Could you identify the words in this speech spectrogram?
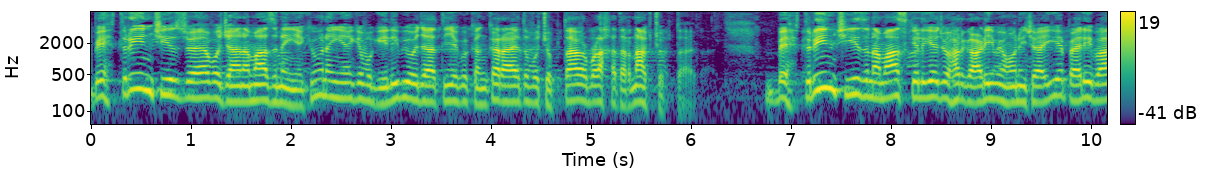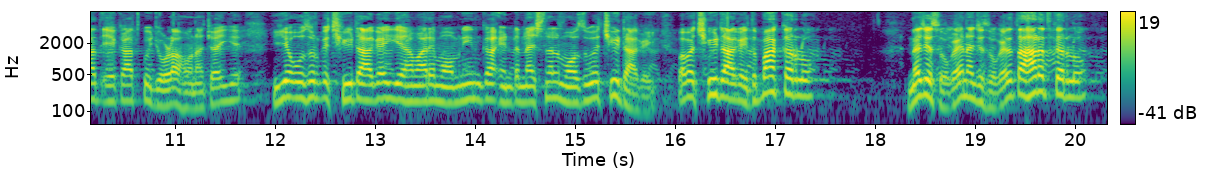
बेहतरीन चीज़ जो है, वो जानमाज नहीं है। क्यों नहीं है कि वो गीली भी हो जाती है, कोई कंकर आए तो वो चुपता है और बड़ा ख़तरनाक चुपता है। बेहतरीन चीज़ नमाज़ के लिए जो हर गाड़ी में होनी चाहिए। पहली बात, एक आध कोई जोड़ा होना चाहिए। ये उजुर के छीट आ गई, ये हमारे मोमिन का इंटरनेशनल मौजू है, छीट आ गई। बाबा, छीट आ गई तो पाक कर लो। नजस हो गए, नजस हो गए तो तहारत कर लो।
